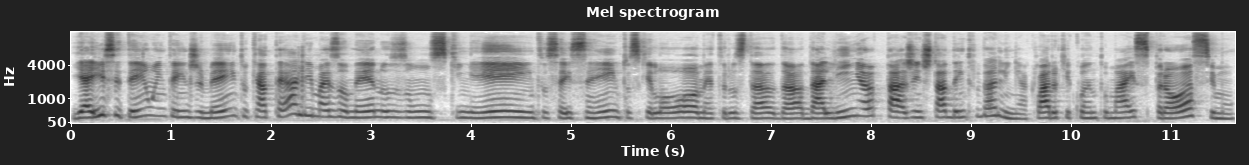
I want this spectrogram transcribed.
E aí se tem um entendimento que até ali mais ou menos uns 500, 600 quilômetros da, da, da linha, tá, a gente está dentro da linha. Claro que quanto mais próximo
